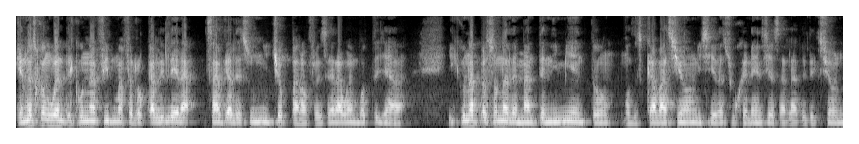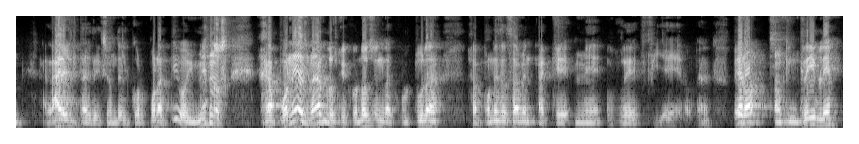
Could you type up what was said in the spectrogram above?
que no es congruente que una firma ferrocarrilera salga de su nicho para ofrecer agua embotellada y que una persona de mantenimiento o de excavación hiciera sugerencias a la dirección, a la alta dirección del corporativo y menos japonés, ¿verdad? Los que conocen la cultura japonesa saben a qué me refiero. Pero, aunque increíble,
